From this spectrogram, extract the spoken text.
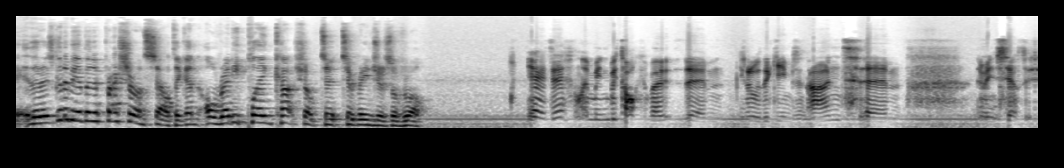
eh, there is going to be a bit of pressure on Celtic and already playing catch up to, to Rangers as well. Yeah, definitely. I mean, we talk about um, you know the games in hand. Um, I mean, Celtic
